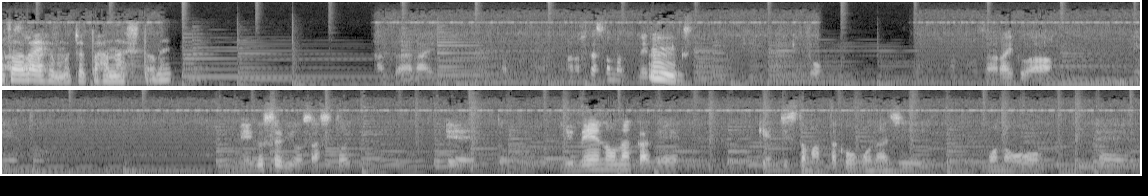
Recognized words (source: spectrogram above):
アザーライフもちょっと話したね。アザーライフ、あの、二つともネットフリックスで見れるんだけど、あのアザーライフは、えっ、と、目薬をさすと、えっ、と、夢の中で現実と全く同じものを、えーと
